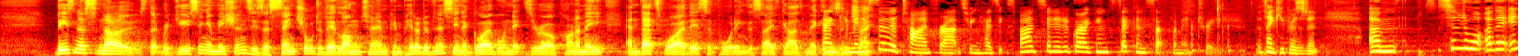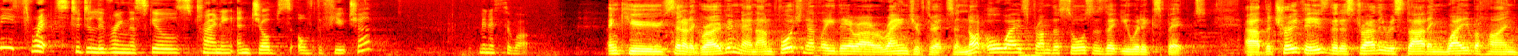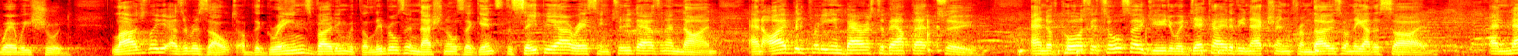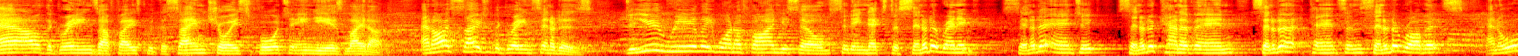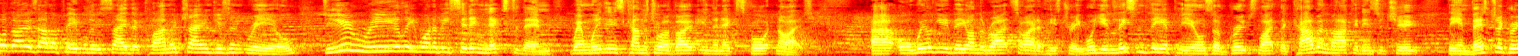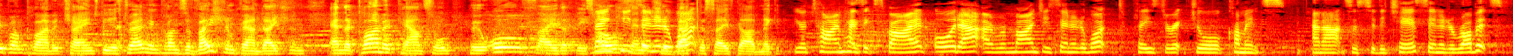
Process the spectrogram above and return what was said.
Business knows that reducing emissions is essential to their long-term competitiveness in a global net zero economy, and that's why they're supporting the safeguards mechanism. Thank you, Minister. The time for answering has expired. Senator Grogan, second supplementary. Thank you, President. Um, Senator Watt, are there any threats to delivering the skills, training and jobs of the future? Minister Watt. Thank you, Senator Grogan. And unfortunately, there are a range of threats, and not always from the sources that you would expect. Uh, the truth is that Australia is starting way behind where we should, largely as a result of the Greens voting with the Liberals and Nationals against the CPRS in 2009, and I'd be pretty embarrassed about that too. And of course, it's also due to a decade of inaction from those on the other side. And now the Greens are faced with the same choice 14 years later. And I say to the Green senators, do you really want to find yourselves sitting next to Senator Rennick, Senator Antic, Senator Canavan, Senator Hanson, Senator Roberts, and all of those other people who say that climate change isn't real? Do you really want to be sitting next to them when this comes to a vote in the next fortnight? Uh, or will you be on the right side of history? Will you listen to the appeals of groups like the Carbon Market Institute, the Investor Group on Climate Change, the Australian Conservation Foundation and the Climate Council, who all say that this Thank whole you, Senate Senator should Watt. back the safeguard mechanism? Your time has expired. Order. I remind you, Senator Watt, to please direct your comments and answers to the chair. Senator Roberts.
